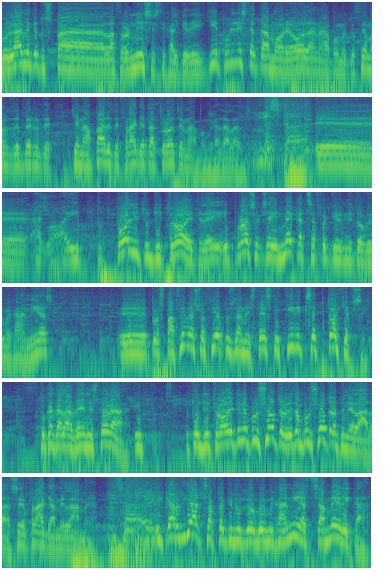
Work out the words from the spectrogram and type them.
Πουλάνε και τους παλαθρονήσεις στη Χαλκιδική. Πουλήστε τα μωρεόλα να πούμε. Το θέμα ότι δεν παίρνετε Και να πάρετε φράγκα τα τρώτε να πούμε κατάλαβες. Ε, Η πόλη του Ντιτρόιτ λέει Η πρόσεξε η μέκα της αυτοκινητοβιομηχανίας ε, Προσπαθεί να σωθεί από τους δανειστές Και κήρυξε πτώχευση Το καταλαβαίνεις τώρα; Η, Το Ντιτρόιτ είναι πλουσιότερο Ήταν πλουσιότερο από την Ελλάδα. Σε φράγκα μιλάμε. Η καρδιά της αυτοκινητοβιομηχανίας Της Αμέρικα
